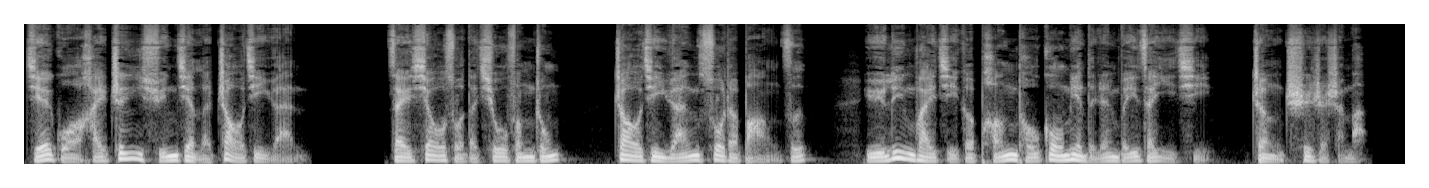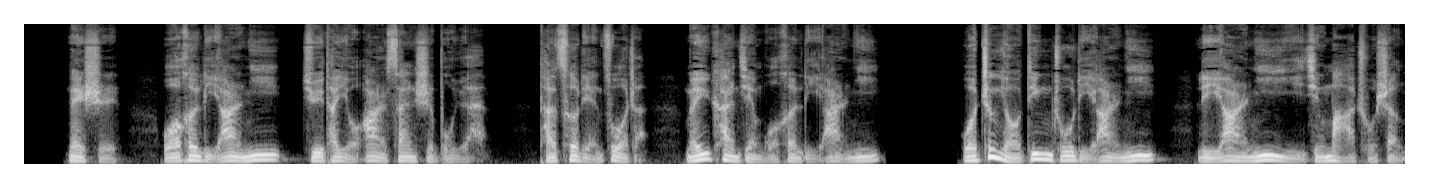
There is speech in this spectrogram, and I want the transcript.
结果还真寻见了赵晋元，在萧索的秋风中，赵晋元缩着膀子，与另外几个蓬头垢面的人围在一起，正吃着什么。那时我和李二妮距他有二三十步远，他侧脸坐着，没看见我和李二妮。我正要叮嘱李二妮，李二妮已经骂出声。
